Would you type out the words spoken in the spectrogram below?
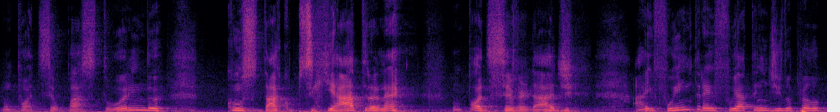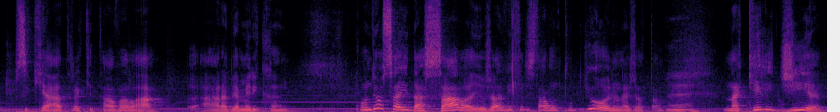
Não pode ser o pastor indo consultar com o psiquiatra, né? Não pode ser verdade. Aí fui, entrei, fui atendido pelo psiquiatra que estava lá, árabe-americano. Quando eu saí da sala, eu já vi que eles estavam tudo de olho, né? Já tavam É. Naquele dia,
